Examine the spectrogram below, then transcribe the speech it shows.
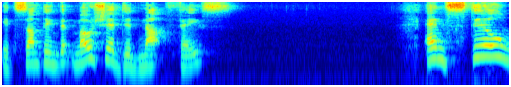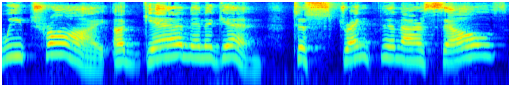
It's something that Moshe did not face. And still we try again and again to strengthen ourselves,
